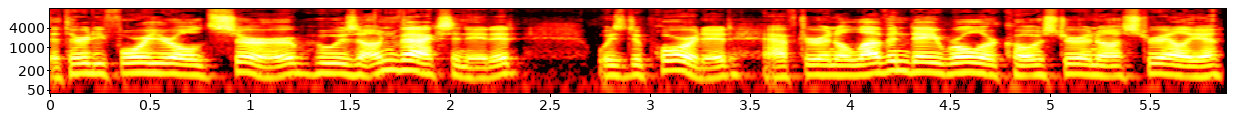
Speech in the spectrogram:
The 34 year old Serb, who is unvaccinated, was deported after an 11 day roller coaster in Australia.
